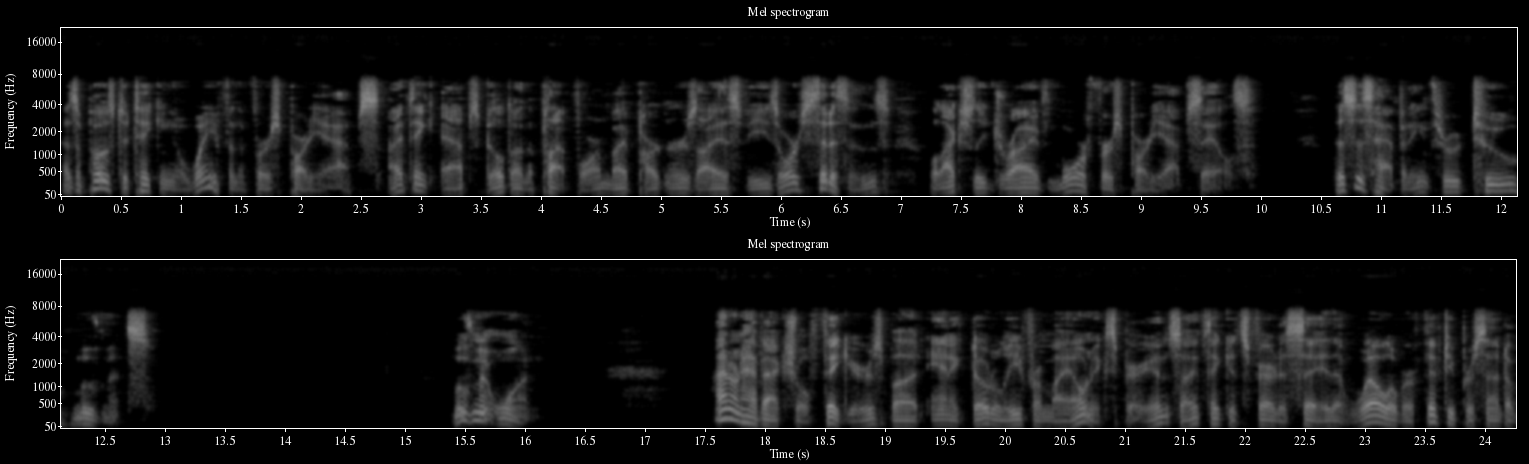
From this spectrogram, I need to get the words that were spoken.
As opposed to taking away from the first party apps, I think apps built on the platform by partners, ISVs, or citizens will actually drive more first party app sales. This is happening through two movements. Movement 1 I don't have actual figures, but anecdotally from my own experience, I think it's fair to say that well over 50% of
